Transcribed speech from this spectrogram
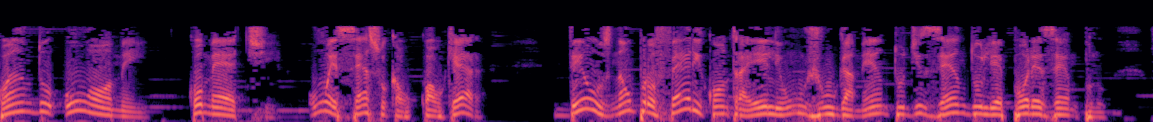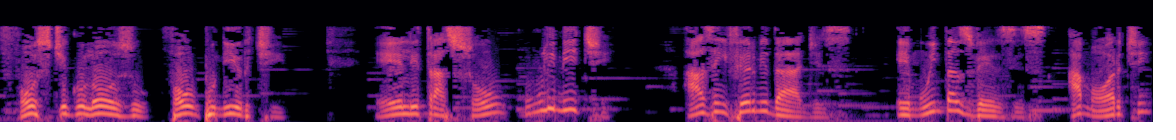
quando um homem comete um excesso qualquer, Deus não profere contra ele um julgamento dizendo-lhe, por exemplo, foste guloso, vou punir-te. Ele traçou um limite. As enfermidades e muitas vezes a morte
